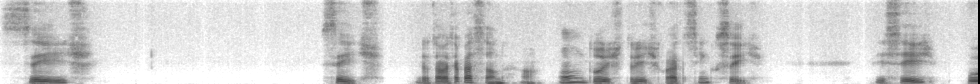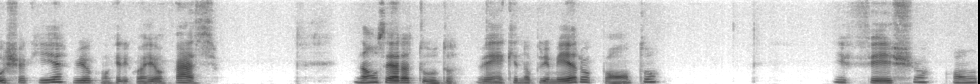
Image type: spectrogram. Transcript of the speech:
seis, seis. Já estava até passando, ó. Um, dois, três, quatro, cinco, seis. Fiz seis, puxo aqui, viu como que ele correu fácil? Não zera tudo. Vem aqui no primeiro ponto e fecho com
